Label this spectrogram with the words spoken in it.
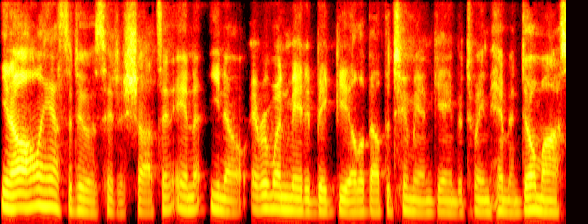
you know, all he has to do is hit his shots, and and you know, everyone made a big deal about the two man game between him and Domas,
